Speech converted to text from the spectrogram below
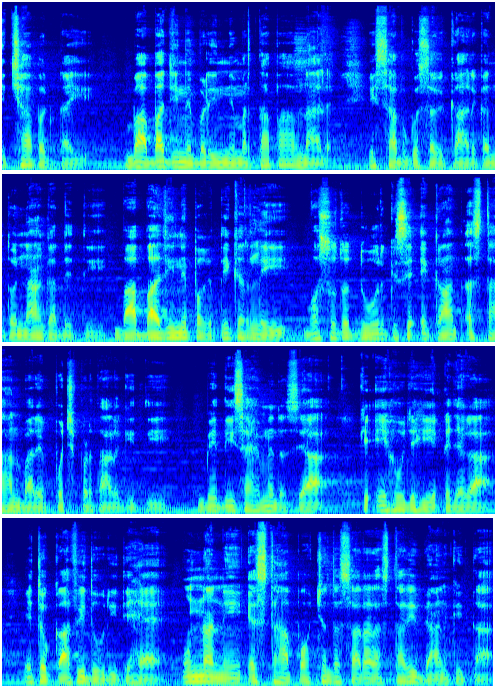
ਇੱਛਾ ਪ੍ਰਗਟਾਈ। ਬਾਬਾ ਜੀ ਨੇ ਬੜੀ ਨਿਮਰਤਾ ਭਾਵ ਨਾਲ ਇਹ ਸਭ ਕੁਝ ਸਵੀਕਾਰ ਕਰਨ ਤੋਂ ਨਾ ਕਰ ਦਿੱਤੀ। ਬਾਬਾ ਜੀ ਨੇ ਭਗਤੀ ਕਰਨ ਲਈ ਵਸੋਂ ਤੋਂ ਦੂਰ ਕਿਸੇ ਇਕਾਂਤ ਅਸਥਾਨ ਬਾਰੇ ਪੁੱਛ ਪੜਤਾਲ ਕੀਤੀ। ਬੇਦੀ ਸਾਹਿਬ ਨੇ ਦੱਸਿਆ ਕਿ ਇਹੋ ਜਿਹੀ ਇੱਕ ਜਗ੍ਹਾ ਇਥੋਂ ਕਾਫੀ ਦੂਰੀ ਤੇ ਹੈ। ਉਹਨਾਂ ਨੇ ਇਸ ਥਾਂ ਪਹੁੰਚਣ ਦਾ ਸਾਰਾ ਰਸਤਾ ਵੀ ਬਿਆਨ ਕੀਤਾ।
